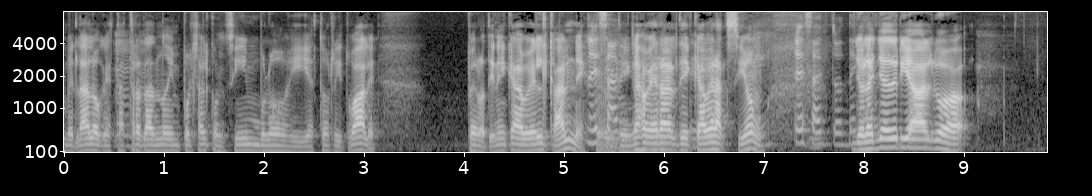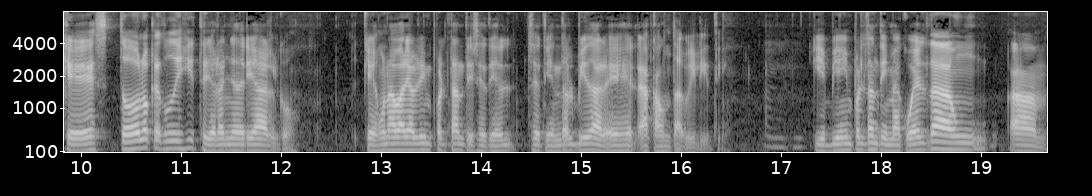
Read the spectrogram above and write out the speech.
¿verdad? Lo que estás tratando de impulsar con símbolos y estos rituales. Pero tiene que haber carne, Exacto. tiene que haber, tiene que haber acción. Exacto. Yo le añadiría algo a- que es todo lo que tú dijiste, yo le añadiría algo que es una variable importante y se tiende, se tiende a olvidar, es el accountability. Y es bien importante. Y me acuerda un, um,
